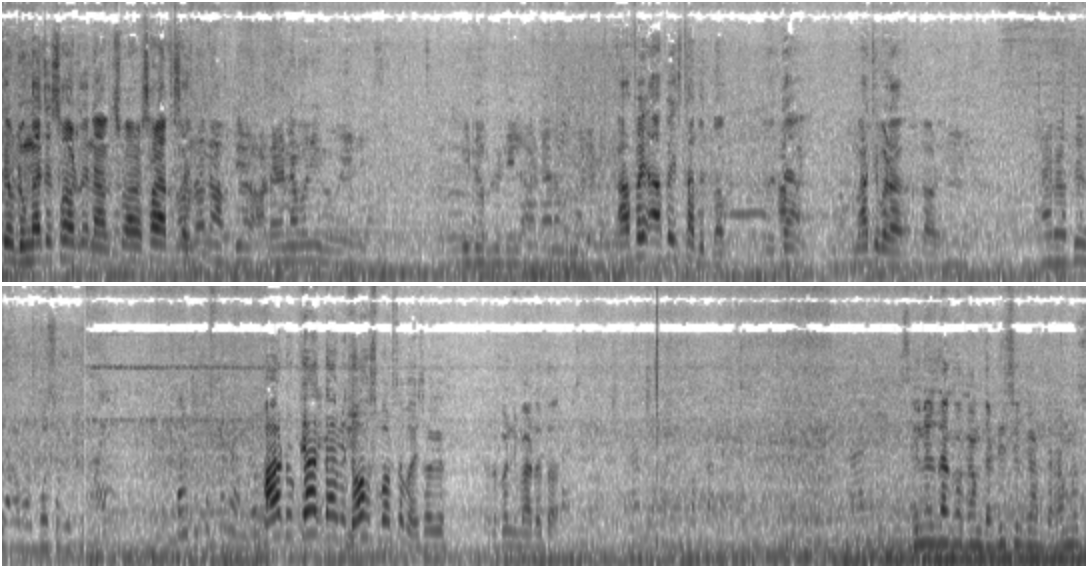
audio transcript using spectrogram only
त्यो ढुङ्गा चाहिँ सर्दैन अब सडाएको छैन अब त्यो हटाएन पनि हटाएन पनि आफै आफै स्थापित भएको। त्यहाँ माथिबाट आएर चाहिँ अब बसेको थियो। बाटो क्या दामी दस वर्ष भइसक्यो। तर पनि बाटो त दिनेश दाको काम त डिसीको काम त राम्रो छ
